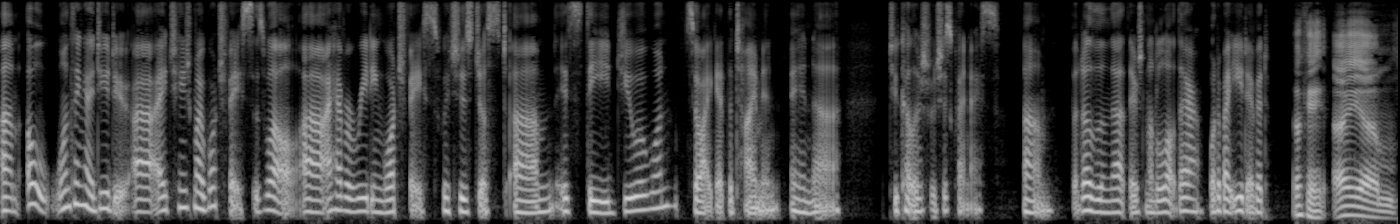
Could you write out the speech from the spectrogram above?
Um, oh, one thing I do do, uh, I change my watch face as well. Uh, I have a reading watch face, which is just um, it's the duo one, so I get the time in in uh, two colors, which is quite nice. Um, but other than that, there's not a lot there. What about you, David? Okay, I um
